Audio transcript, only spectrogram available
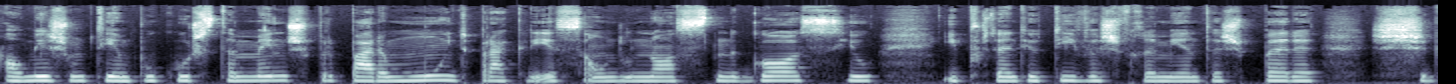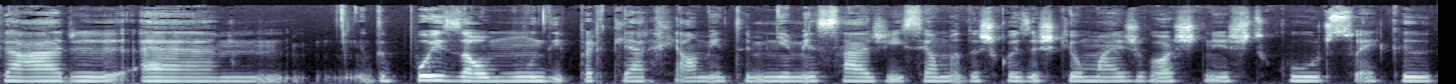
Ao mesmo tempo, o curso também nos prepara muito para a criação do nosso negócio e, portanto, eu tive as ferramentas para chegar um, depois ao mundo e partilhar realmente a minha mensagem. Isso é uma das coisas que eu mais gosto neste curso: é que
